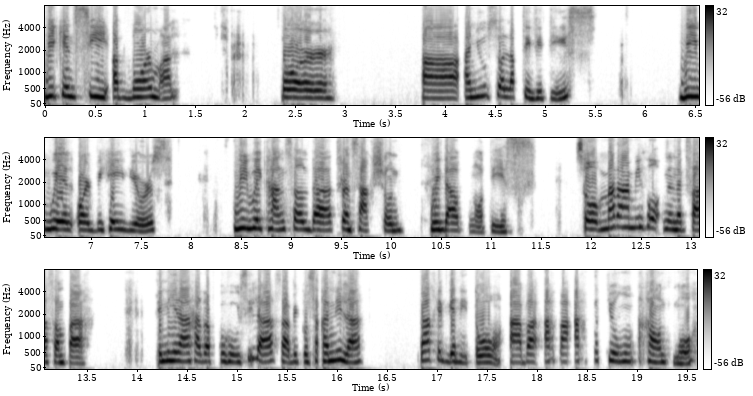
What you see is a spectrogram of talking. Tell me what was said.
we can see abnormal or uh, unusual activities, we will, or behaviors, we will cancel the transaction without notice. So marami ho na nagsasampa. Inihinaharap ko ho sila, sabi ko sa kanila, bakit ganito? Aba, apa, apat yung account mo.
